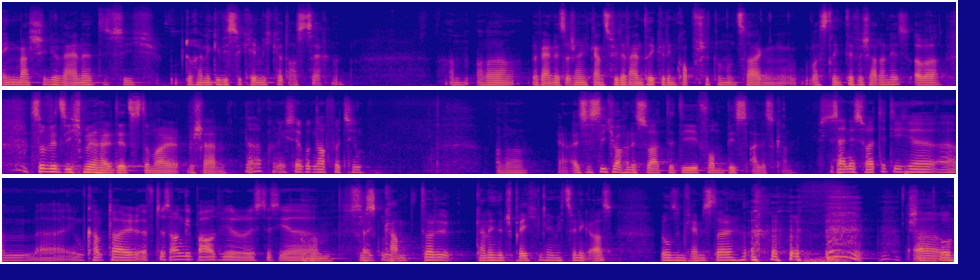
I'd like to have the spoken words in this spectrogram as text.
engmaschige Weine, die sich durch eine gewisse Cremigkeit auszeichnen. Ähm, aber da werden jetzt wahrscheinlich ganz viele Weintrinker den Kopf schütteln und sagen, was trinkt der für Chardonnays? Aber so würde ich mir halt jetzt einmal beschreiben. Ja, kann ich sehr gut nachvollziehen. Aber ja, es ist sicher auch eine Sorte, die vom bis alles kann. Ist das eine Sorte, die hier ähm, äh, im Kamptal öfters angebaut wird oder ist das eher. Ähm, das Kamptal kann ich nicht sprechen, kenne ich mich zu wenig aus. Bei uns im Kremstal. ähm,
